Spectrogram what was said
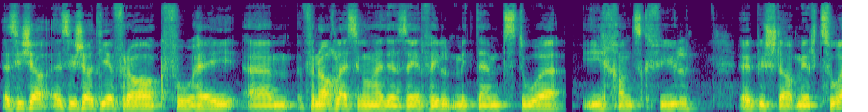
es ist ja, es ist ja die Frage von, hey, ähm, Vernachlässigung hat ja sehr viel mit dem zu tun. Ich habe das Gefühl, etwas steht mir zu.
